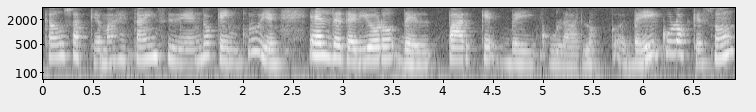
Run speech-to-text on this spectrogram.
causas que más están incidiendo, que incluyen el deterioro del parque vehicular. Los vehículos que son,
